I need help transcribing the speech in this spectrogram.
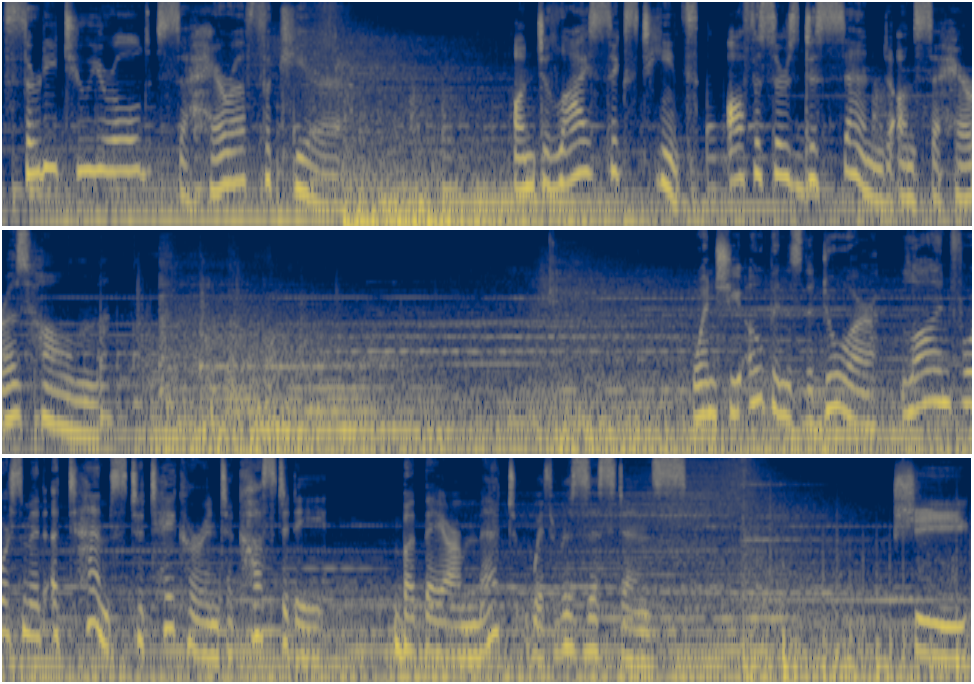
32 year old Sahara Fakir. On July 16th, officers descend on Sahara's home. When she opens the door, law enforcement attempts to take her into custody, but they are met with resistance. She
